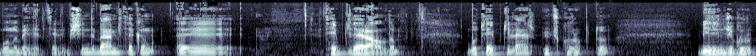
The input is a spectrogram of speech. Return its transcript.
Bunu belirtelim. Şimdi ben bir takım e, tepkiler aldım. Bu tepkiler üç gruptu. Birinci grup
